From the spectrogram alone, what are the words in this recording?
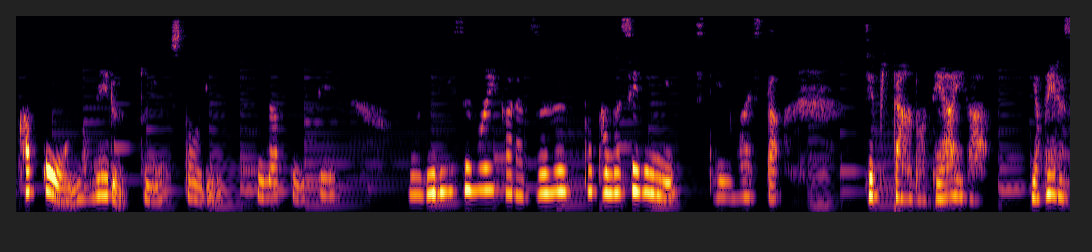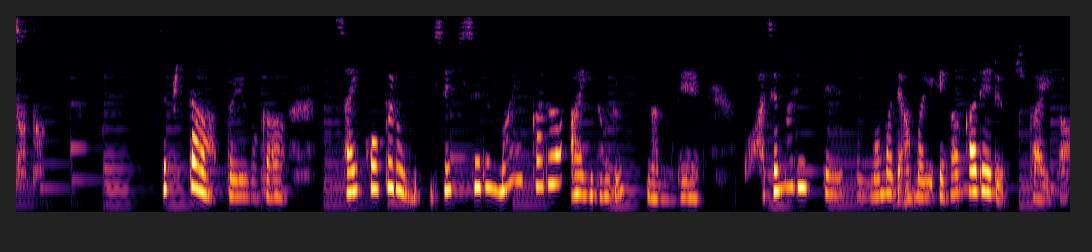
過去を読めるというストーリーになっていて、リリース前からずっと楽しみにしていました。ジュピターの出会いが読めるぞと。ジュピターというのが最高プロに移籍する前からアイドルなので、始まりって今まであまり描かれる機会が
